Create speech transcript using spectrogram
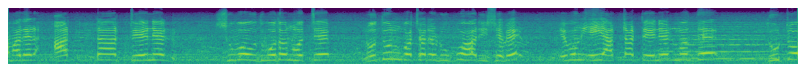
আমাদের আটটা ট্রেনের শুভ উদ্বোধন হচ্ছে নতুন বছরের উপহার হিসেবে এবং এই আটটা ট্রেনের মধ্যে দুটো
